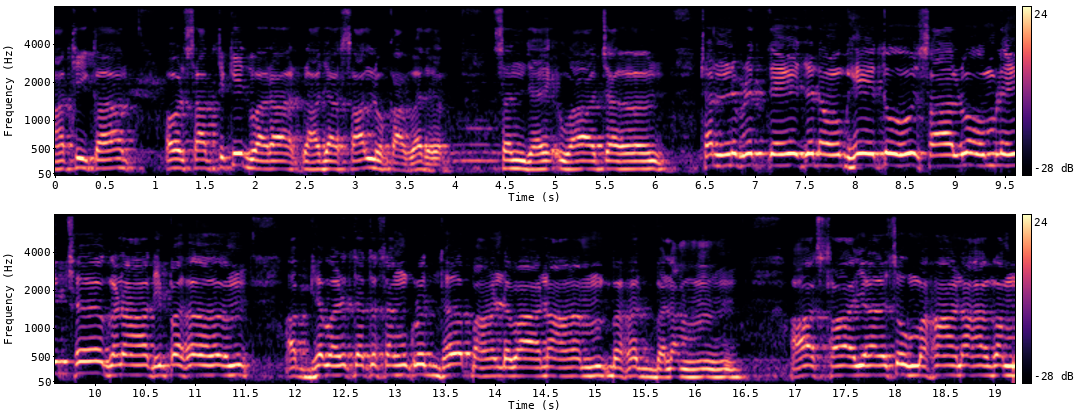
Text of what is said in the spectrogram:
हाथी का और सात्विकी द्वारा राजा साल्व का वध। संजय उवाच तन्वृत्ते जनो घेतु साल्वो मृक्ष गणाधिप। अभ्यवर्तत संक्रुद्ध पांडवानाम महद्बलम आस्था सुमहानागम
